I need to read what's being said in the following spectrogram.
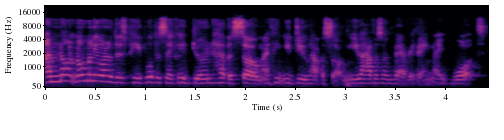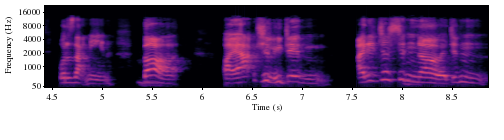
i'm not normally one of those people that's like i don't have a song. I think you do have a song. You have a song for everything. Like what what does that mean? Mm-hmm. but i actually didn't i did, just didn't know. It didn't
